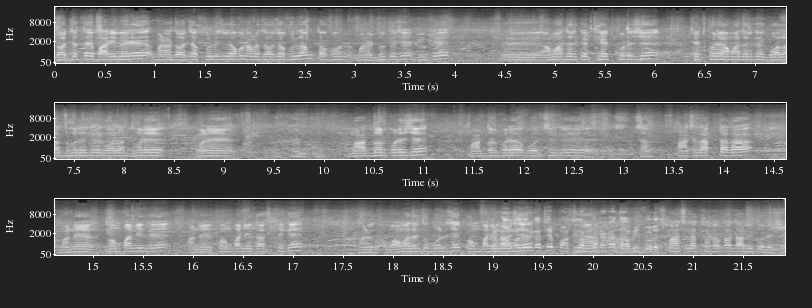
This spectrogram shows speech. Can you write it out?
দরজাতে বাড়ি মেরে মানে দরজা খুলেছে, যখন আমরা দরজা খুললাম, তখন মানে ঢুকেছে, ঢুকে আমাদেরকে ঠেট করেছে ঠেট করে আমাদেরকে গলা ধরেছে গলা ধরে মানে মারধর করেছে। মারধর করে বলছে যে পাঁচ লাখ টাকা মানে কোম্পানিকে মানে কোম্পানির কাছ থেকে মানে আমাদেরকে বলছে কোম্পানির মানে আমাদের কাছে পাঁচ হ্যাঁ, টাকা দাবি করেছে। পাঁচ লাখ টাকা দাবি করেছে।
